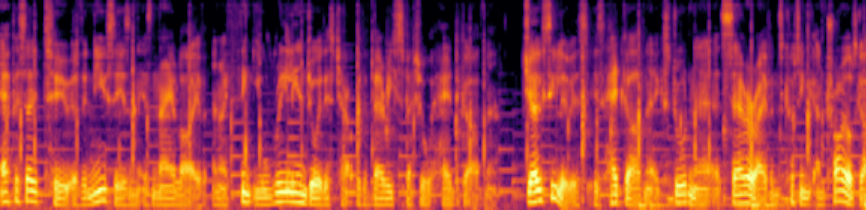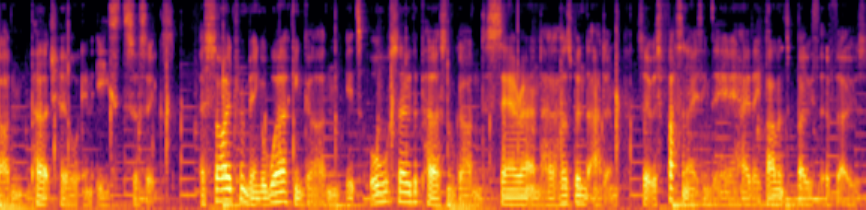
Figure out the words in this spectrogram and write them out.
episode 2 of the new season is now live, and I think you'll really enjoy this chat with a very special head gardener. Josie Lewis is head gardener extraordinaire at Sarah Raven's Cutting and Trials Garden, Perch Hill in East Sussex. Aside from being a working garden, it's also the personal garden to Sarah and her husband Adam, so it was fascinating to hear how they balance both of those.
